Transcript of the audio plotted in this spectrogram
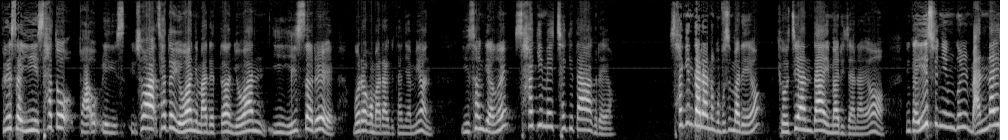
그래서 이 사도 사도 요한이 말했던 요한 이 일서를 뭐라고 말하기도 하냐면 이 성경을 사귐의 책이다 그래요. 사귄다라는 건 무슨 말이에요? 교제한다 이 말이잖아요. 그러니까 예수님을 만날,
